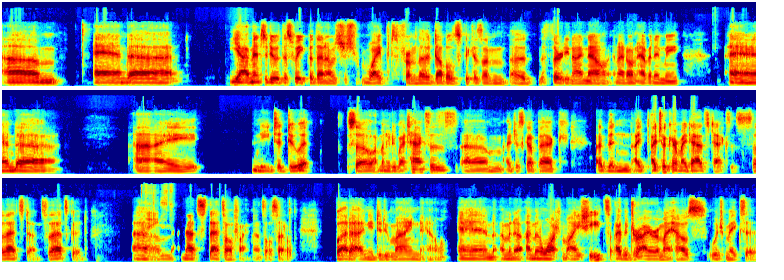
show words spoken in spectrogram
Um, and uh, yeah, I meant to do it this week, but then I was just wiped from the doubles because I'm uh, 39 now and I don't have it in me, and uh, I need to do it. So I'm gonna do my taxes. Um, I just got back. I've been. I, I took care of my dad's taxes, so that's done. So that's good. Um, Nice. That's that's all fine. That's all settled. But I need to do mine now, and I'm gonna I'm gonna wash my sheets. I have a dryer in my house, which makes it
